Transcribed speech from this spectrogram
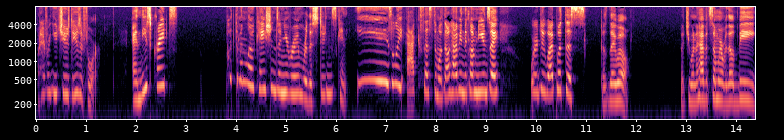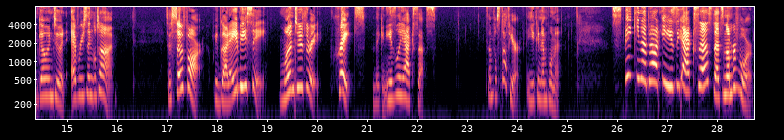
whatever you choose to use it for. And these crates, put them in locations in your room where the students can easily access them without having to come to you and say, Where do I put this? Because they will. But you want to have it somewhere where they'll be going to it every single time. So, so far, we've got ABC, one, two, three, crates they can easily access. Simple stuff here that you can implement. Speaking about easy access, that's number four.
